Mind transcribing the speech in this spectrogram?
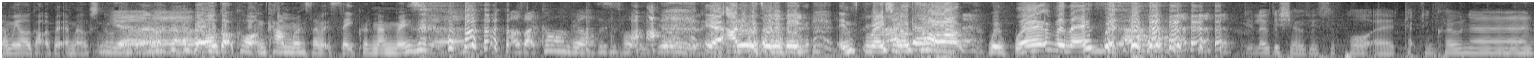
Then we all got a bit emotional. Yeah. it all got caught on camera, so it's sacred memories. Yeah, I was like, come on, girls, this is what we do. Yeah, Annie was doing a big inspirational talk. We've worked for this. Do loads of shows. We've supported Captain Cronin,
